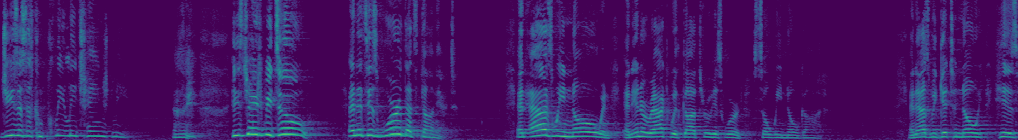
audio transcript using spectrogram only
Jesus has completely changed me. He's changed me too. And it's His Word that's done it. And as we know and, and interact with God through His Word, so we know God. And as we get to know His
